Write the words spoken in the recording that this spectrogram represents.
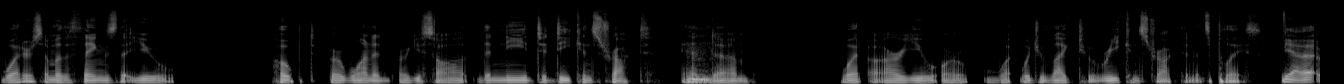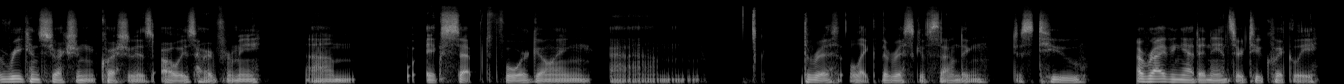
What are some of the things that you hoped or wanted or you saw the need to deconstruct, and Mm. um, what are you or what would you like to reconstruct in its place? Yeah, that reconstruction question is always hard for me, um, except for going um, the risk, like the risk of sounding just too arriving at an answer too quickly.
